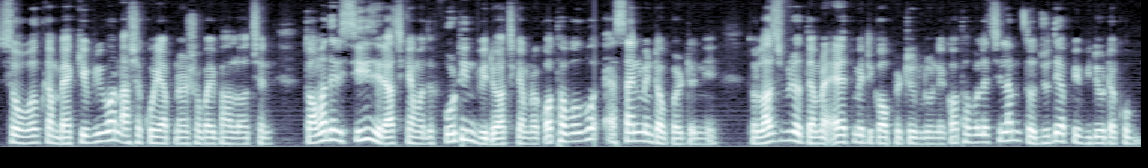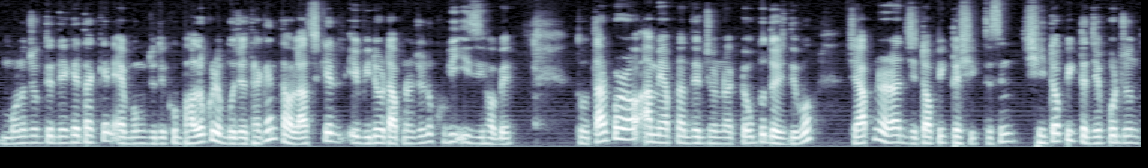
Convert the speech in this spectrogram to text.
সো ওয়েলকাম ব্যাক এভরিওয়ান আশা করি আপনারা সবাই ভালো আছেন। তো আমাদের সিরিজের আজকে আমাদের ফোরটিন ভিডিও আজকে আমরা কথা বলব অ্যাসাইনমেন্ট অপারেটর নিয়ে। তো লাস্ট ভিডিওতে আমরা অ্যারিথমেটিক অপারেটরগুলো নিয়ে কথা বলেছিলাম। তো যদি আপনি ভিডিওটা খুব মনোযোগ দিয়ে দেখে থাকেন এবং যদি খুব ভালো করে বুঝে থাকেন, তাহলে আজকের এই ভিডিওটা আপনার জন্য খুবই ইজি হবে। তো তারপরও আমি আপনাদের জন্য একটা উপদেশ দিব। যে আপনারা যে টপিকটা শিখতেছেন, সেই টপিকটা যে পর্যন্ত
